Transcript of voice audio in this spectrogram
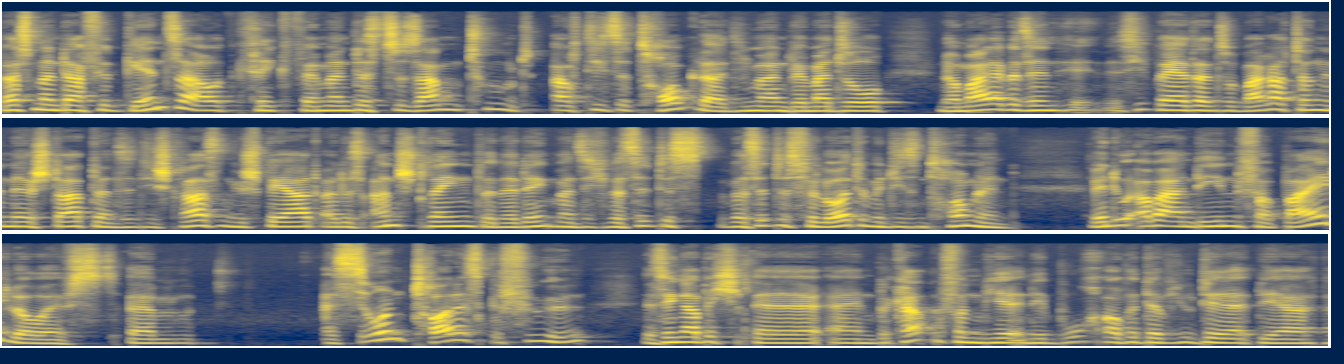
Was man da für Gänsehaut kriegt, wenn man das zusammen tut. Auch diese Trockler, die man, wenn man so, normalerweise sieht man ja dann so Marathon in der Stadt, dann sind die Straßen gesperrt, alles anstrengend und da denkt man sich, was sind das, was sind das für Leute mit diesen Trommeln? Wenn du aber an denen vorbeiläufst, ähm, ist so ein tolles Gefühl. Deswegen habe ich äh, einen Bekannten von mir in dem Buch auch interviewt, der, der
